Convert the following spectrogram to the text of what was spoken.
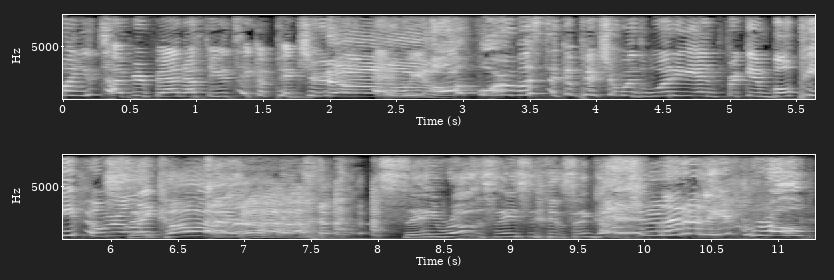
when you type your band after you take a picture? No! And we all four of us took a picture with Woody and freaking Bo Peep, and we were all Say like, car. say rope, Say say got you. literally rope.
